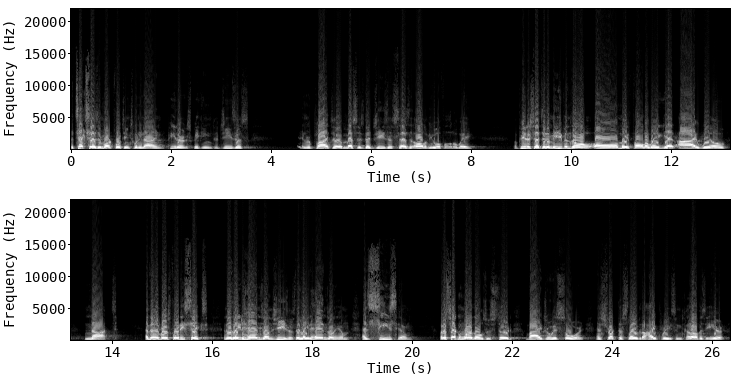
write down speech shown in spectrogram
The text says in Mark 14 29, Peter speaking to Jesus in reply to a message that Jesus says that all of you will fall away. But Peter said to them, Even though all may fall away, yet I will not. And then in verse 46, and they laid hands on Jesus. They laid hands on him and seized him. But a certain one of those who stood by drew his sword and struck the slave of the high priest and cut off his ear.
